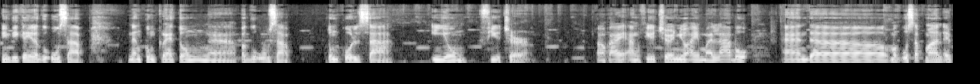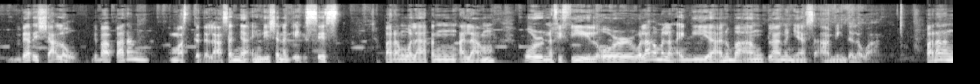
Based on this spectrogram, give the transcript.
hindi kayo nag-uusap ng konkretong uh, pag-uusap tungkol sa inyong future. Okay? Ang future nyo ay malabo. And uh, mag-usap man ay very shallow. Di ba? Parang mas kadalasan nga, hindi siya nag-exist. Parang wala kang alam or nafe-feel or wala kang malang idea ano ba ang plano niya sa aming dalawa. Parang ang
